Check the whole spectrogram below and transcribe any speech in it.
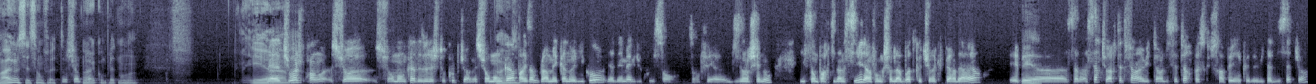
Ouais, ouais, c'est ça, en fait. Un Ouais, complètement. ouais. Et, Mais euh, tu vois, je prends sur, sur mon cas, désolé, je te coupe, tu vois, mais sur mon Ouais, cas, par exemple, en mécano-hélico, il y a des mecs, du coup, ils sont, ils ont fait euh, 10 ans chez nous, ils sont partis dans le civil en fonction de la boîte que tu récupères derrière. Et ben, Mhm. euh, ça va, certes, tu vas peut-être faire un 8h, 17h parce que tu seras payé que de 8 à 17, tu vois.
